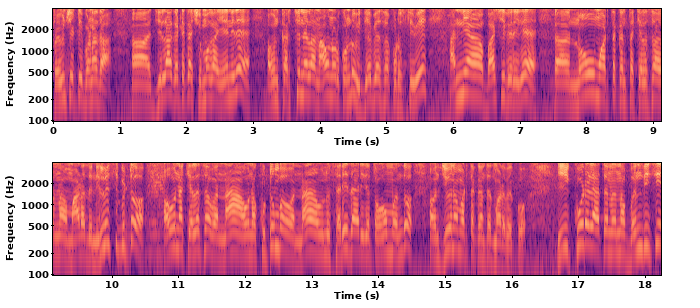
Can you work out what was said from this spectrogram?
ಪ್ರವೀಣ್ ಶೆಟ್ಟಿ ಬಣದ ಜಿಲ್ಲಾ ಘಟಕ ಶಿವಮೊಗ್ಗ ಏನಿದೆ, ಅವನ ಖರ್ಚನ್ನೆಲ್ಲ ನಾವು ನೋಡಿಕೊಂಡು ವಿದ್ಯಾಭ್ಯಾಸ ಕೊಡಿಸ್ತೀವಿ. ಅನ್ಯ ಭಾಷಿಗರಿಗೆ ನೋವು ಮಾಡ್ತಕ್ಕಂಥ ಕೆಲಸ ನಾವು ಮಾಡೋದು ನಿಲ್ಲಿಸಿಬಿಟ್ಟು ಅವನ ಕೆಲಸವನ್ನು, ಅವನ ಕುಟುಂಬವನ್ನು ಅವನು ಸರಿದಾರಿಗೆ ತೊಗೊಂಬಂದು ಅವನ ಜೀವನ ಮಾಡ್ತಕ್ಕಂಥದ್ದು ಮಾಡಬೇಕು. ಈ ಕೂಡಲೇ ಆತನನ್ನು ಬಂಧಿಸಿ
